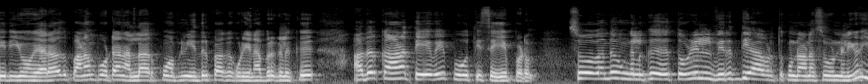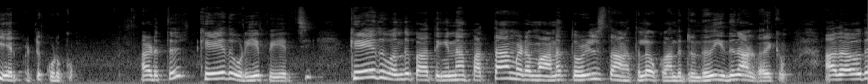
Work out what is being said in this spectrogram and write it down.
தெரியும் யாராவது பணம் போட்டால் நல்லாயிருக்கும் அப்படின்னு எதிர்பார்க்கக்கூடிய நபர்களுக்கு அதற்கான தேவை பூர்த்தி செய்யப்படும். ஸோ வந்து உங்களுக்கு தொழில் விருத்தி ஆகிறதுக்கு உண்டான சூழ்நிலையும் ஏற்பட்டு கொடுக்கும். அடுத்து கேதுவுடைய பயிற்சி. கேது வந்து பார்த்திங்கன்னா பத்தாம் இடமான தொழில் ஸ்தானத்தில் உட்காந்துட்டு இருந்தது இது நாள் வரைக்கும். அதாவது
